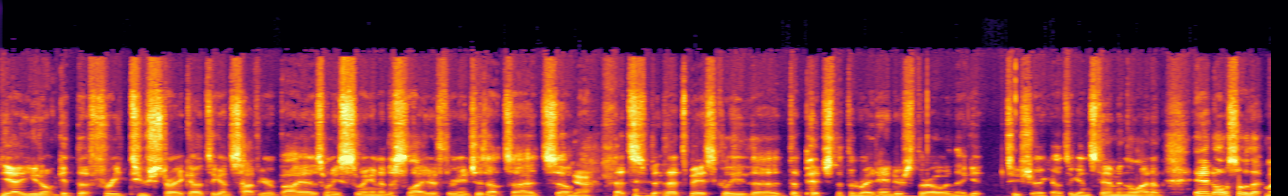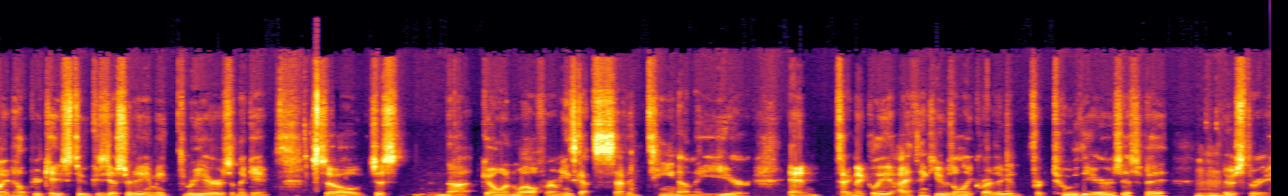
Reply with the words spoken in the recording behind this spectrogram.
Yeah, you don't get the free two strikeouts against Javier Baez when he's swinging at a slider three inches outside. So yeah. that's that's basically the the pitch that the right-handers throw, and they get two strikeouts against him in the lineup. And also that might help your case too, because yesterday he made three errors in the game, so mm-hmm. just not going well for him. He's got 17 on the year, and technically, I think he was only credited for two of the errors yesterday. Mm-hmm. It was three.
